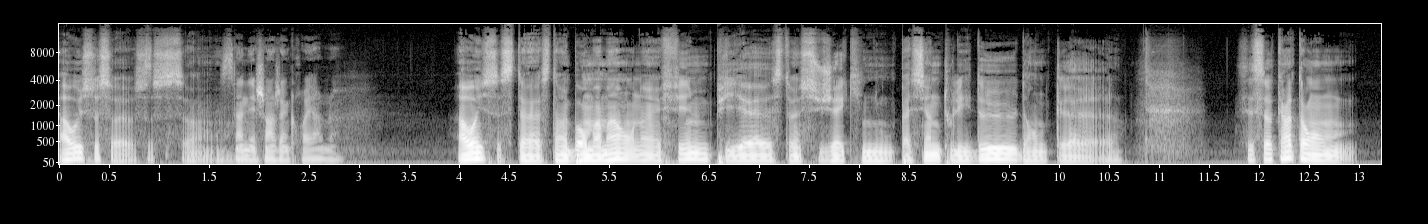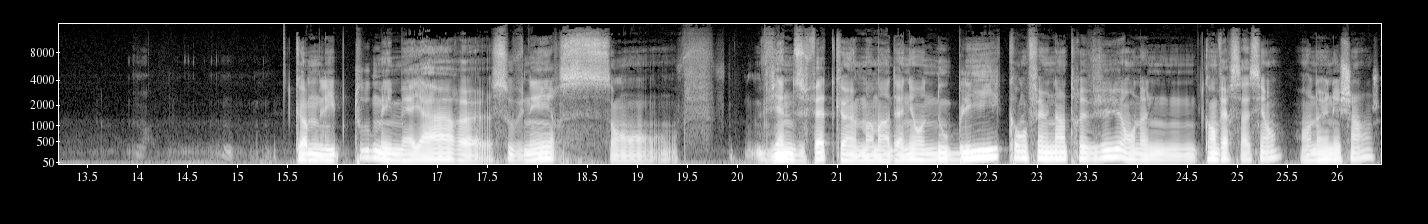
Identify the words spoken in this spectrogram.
Ah oui, ça, ça, c'est un échange incroyable. Ah oui, c'est un, un bon moment. On a un film, puis c'est un sujet qui nous passionne tous les deux. Donc, c'est ça. Quand on. Comme les, tous mes meilleurs euh, souvenirs sont, viennent du fait qu'à un moment donné, on oublie qu'on fait une entrevue, on a une conversation, on a un échange,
